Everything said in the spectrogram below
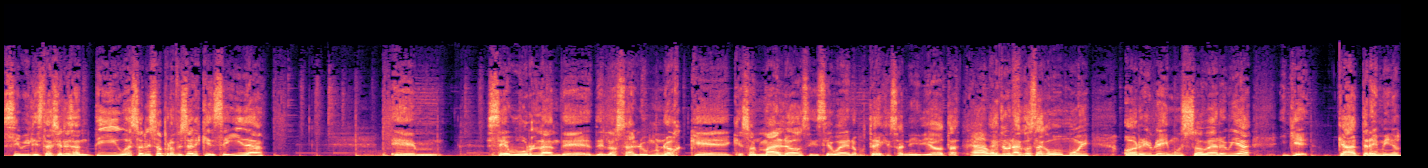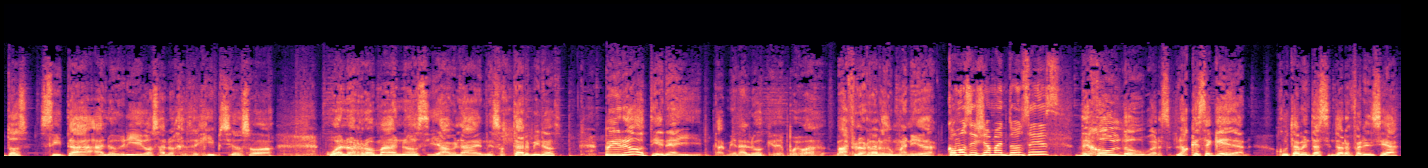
civilizaciones antiguas, son esos profesores que enseguida eh, se burlan de, de los alumnos que, que son malos y dice, bueno, ustedes que son idiotas. Ah, bueno. Esto es una cosa como muy horrible y muy soberbia y que cada tres minutos cita a los griegos, a los egipcios o a, o a los romanos y habla en esos términos. Pero tiene ahí también algo que después va, va a aflorar de humanidad. ¿Cómo se llama entonces? The Holdovers, los que se quedan, justamente haciendo referencia a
